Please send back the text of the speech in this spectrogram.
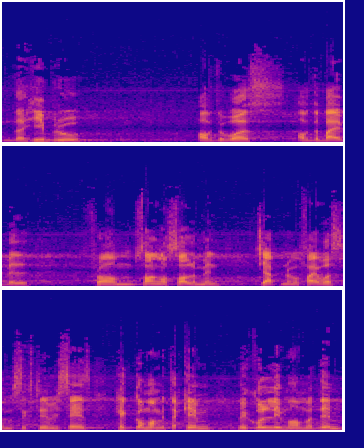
the Hebrew of the verse of the Bible from Song of Solomon, chapter number 5, verse number 16, which says, Hikkum amitakim vikulli Muhammadim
